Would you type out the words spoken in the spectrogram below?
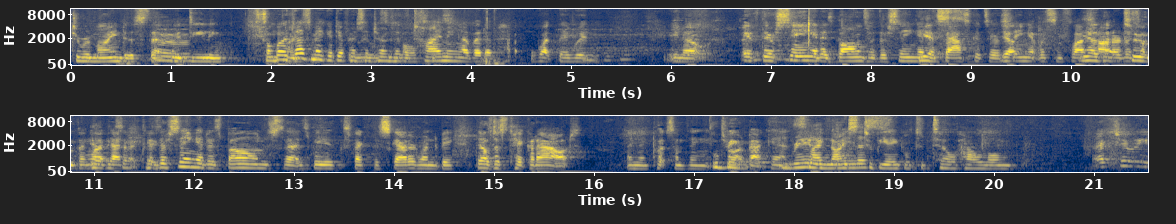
to remind us that we're mm. dealing. Well, it does make a difference in terms of the timing of it, of ho- what they would, you know, if they're seeing it as bones or they're seeing it Yes. as baskets or Yeah. seeing it with some flesh Yeah, on that it or too. something Yeah, like that. exactly. If they're seeing it as bones, as we expect the scattered one to be, they'll just take it out and then put something, It would throw it back in. really like in nice to this- be able to tell how long. Actually,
